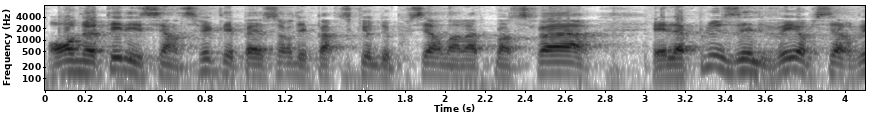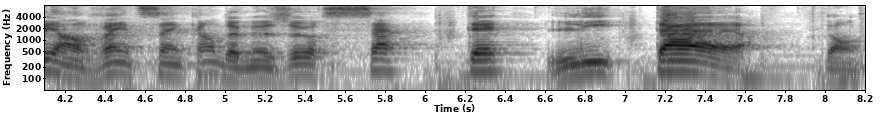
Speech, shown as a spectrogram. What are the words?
On noté les scientifiques l'épaisseur des particules de poussière dans l'atmosphère est la plus élevée observée en 25 ans de mesures satellitaires. Donc,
